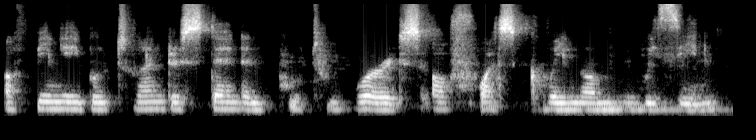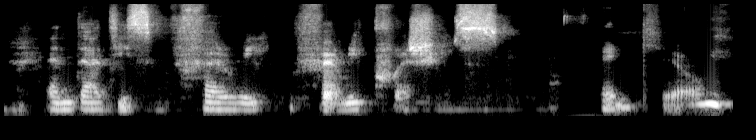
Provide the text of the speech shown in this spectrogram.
of being able to understand and put words of what's going on within. And that is very, very precious. Thank you.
